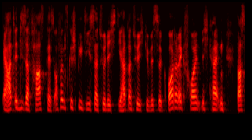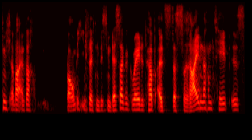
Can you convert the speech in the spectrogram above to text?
er hat in dieser Fast-Pace Offense gespielt, die ist natürlich, die hat natürlich gewisse Quarterback-Freundlichkeiten, was mich aber einfach, warum ich ihn vielleicht ein bisschen besser gegradet habe, als das rein nach dem Tape ist,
